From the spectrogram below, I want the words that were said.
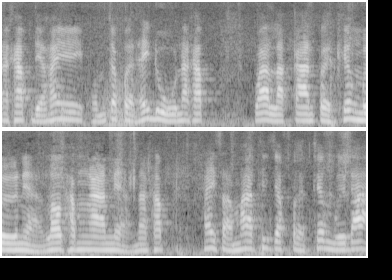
นะครับ เดี๋ยวให้ผมจะเปิดให้ดูนะครับ ว่าหลักการเปิดเครื่องมือเนี่ยเราทำงานเนี่ยนะครับ ให้สามารถที่จะเปิดเครื่องมือได้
